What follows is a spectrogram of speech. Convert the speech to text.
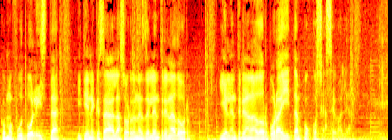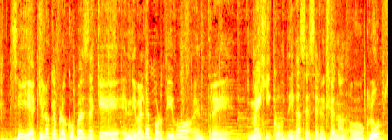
como futbolista y tiene que estar a las órdenes del entrenador. Y el entrenador por ahí tampoco se hace valer. Sí, aquí lo que preocupa es de que el nivel deportivo entre México, dígase selección o, clubs,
